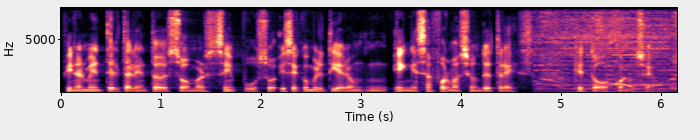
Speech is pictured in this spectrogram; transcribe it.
finalmente el talento de Somers se impuso y se convirtieron en esa formación de tres que todos conocemos.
